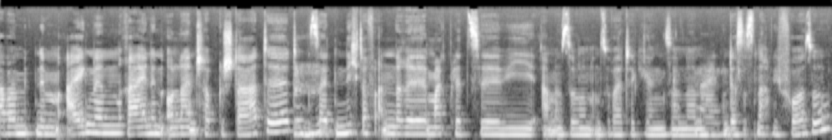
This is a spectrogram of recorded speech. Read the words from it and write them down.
aber mit einem eigenen reinen Online-Shop gestartet. Mhm. Seid nicht auf andere Marktplätze wie Amazon und so weiter gegangen, sondern Nein. das ist nach wie vor so?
